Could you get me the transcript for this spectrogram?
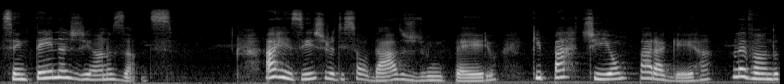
centenas de anos antes. Há registro de soldados do Império que partiam para a guerra levando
